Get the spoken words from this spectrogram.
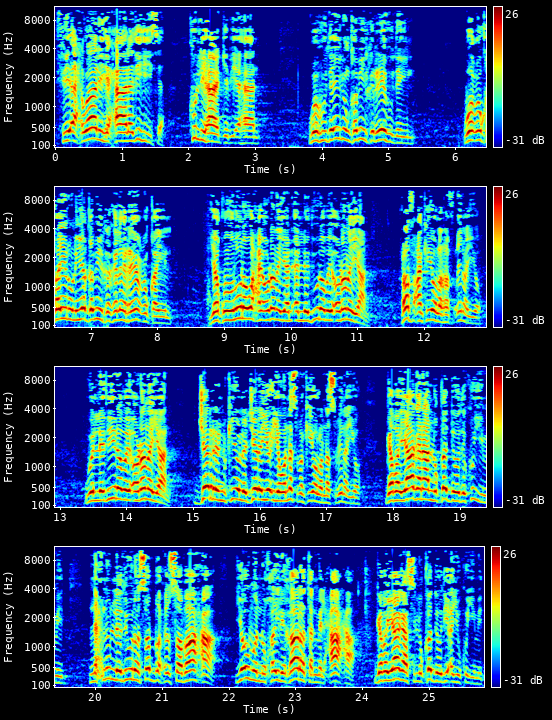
Fii axwaalihi xaaladihiisa kullihaa gebi ahaan. Wa hudaylun qabiilka ree hudayl wa cuqaylun iyo qabiilka kale ree cuqayl. Yaquuluuna waxay odhanayaan alladuuna bay odhanayaan. Rafcan kii oo la rafcinayo. Waladiina bay odhanayaan jaran kii oo la jerayo iyo wa nasban kii oo la nasbinayo. Gabayaaganaa luqadooda ku yimid naxnu laduuna sabaxuu sabaaxa yowma nukhayli kaaratan milxaaxa. Gabayaagaasi luqadoodii ayuu ku yimid.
